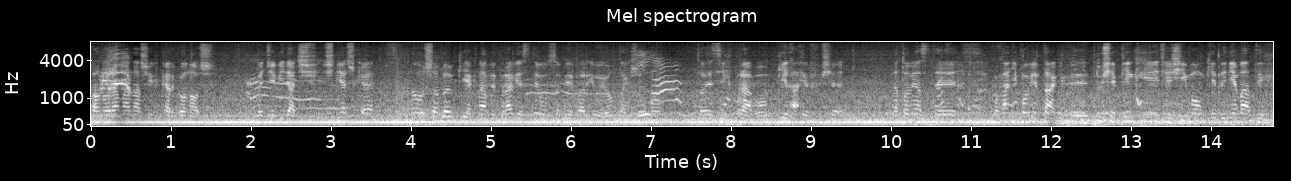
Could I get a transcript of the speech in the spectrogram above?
panorama naszych karkonoszy. Będzie widać śnieżkę, no szabełki jak na wyprawie z tyłu sobie wariują, także no, to jest ich prawo, gilają się. Natomiast e, kochani powiem tak, e, tu się pięknie jedzie zimą, kiedy nie ma tych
